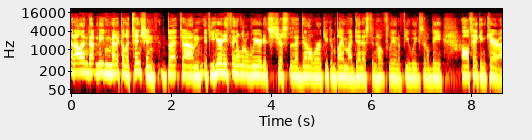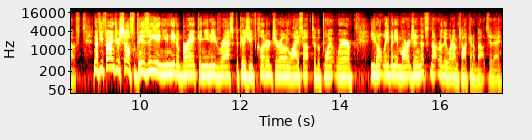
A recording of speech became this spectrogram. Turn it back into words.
And I'll end up needing medical attention. But um, if you hear anything a little weird, it's just the dental work. You can blame my dentist, and hopefully in a few weeks it'll be all taken care of. Now, if you find yourself busy and you need a break and you need rest because you've cluttered your own life up to the point where you don't leave any margin, that's not really what I'm talking about today.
